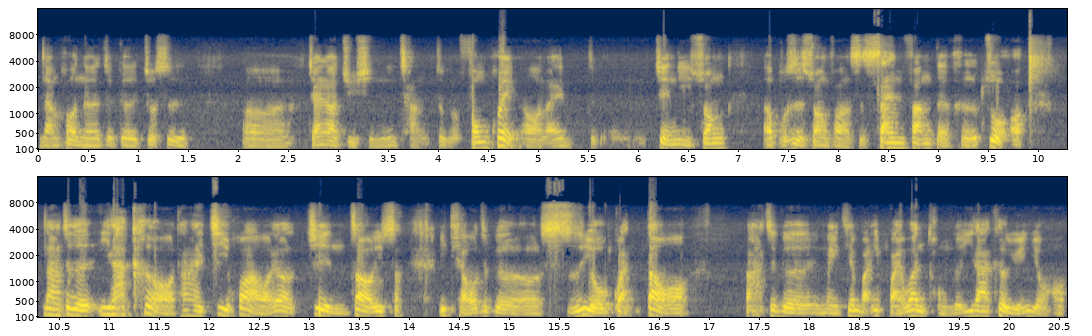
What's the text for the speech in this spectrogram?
然后呢，这个就是。呃，将要举行一场这个峰会哦，来这个建立双而不是双方是三方的合作哦。那这个伊拉克哦，他还计划哦要建造一上一条这个石油管道哦，把这个每天把一百万桶的伊拉克原油哈，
